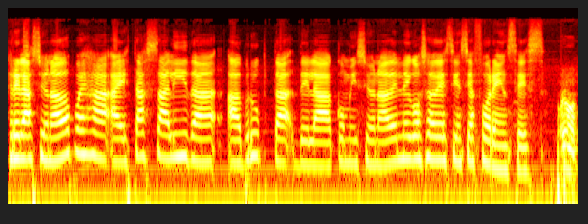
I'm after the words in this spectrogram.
relacionado pues a, esta salida abrupta de la comisionada del negocio de ciencias forenses? Bueno,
